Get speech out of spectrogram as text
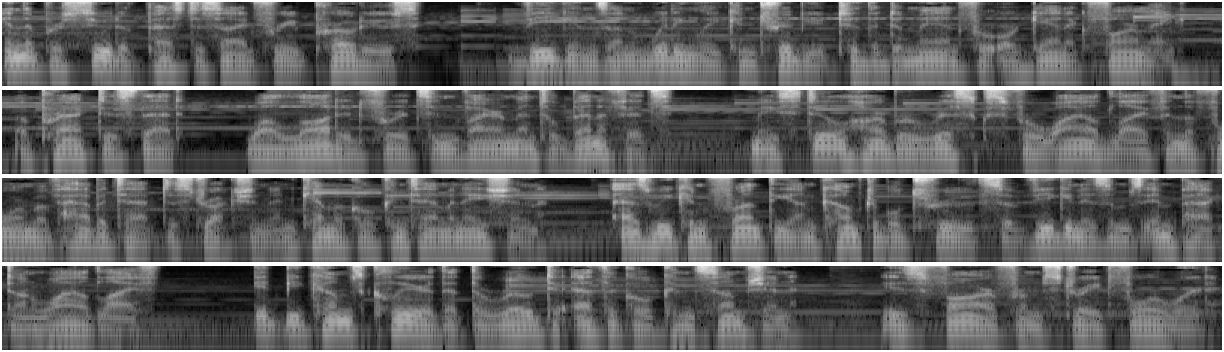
In the pursuit of pesticide-free produce, vegans unwittingly contribute to the demand for organic farming, a practice that, while lauded for its environmental benefits, may still harbor risks for wildlife in the form of habitat destruction and chemical contamination. As we confront the uncomfortable truths of veganism's impact on wildlife, it becomes clear that the road to ethical consumption is far from straightforward.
